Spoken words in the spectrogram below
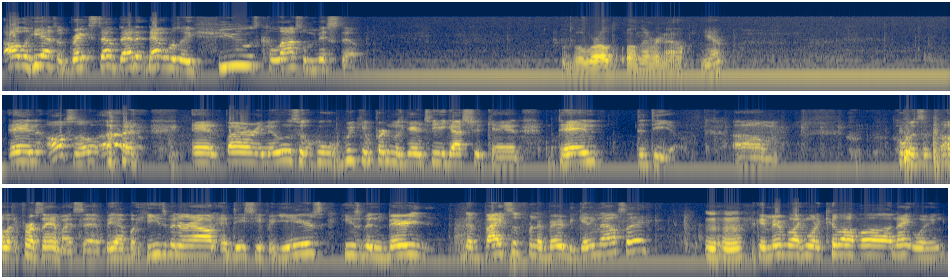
Although he has a great step, that that was a huge, colossal misstep. The world will never know. Yeah. And also, uh, and fiery news, who, who we can pretty much guarantee he got shit canned, Dan DiDio. Um, who was like first name I said, but yeah, but he's been around at DC for years. He's been very divisive from the very beginning. I'll say. Mm-hmm. You can remember, like he wanted to kill off uh, Nightwing.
